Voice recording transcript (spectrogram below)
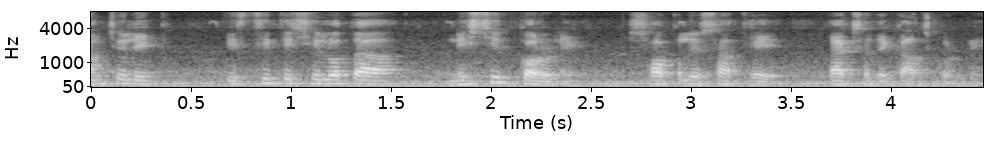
আঞ্চলিক স্থিতিশীলতা নিশ্চিতকরণে সকলের সাথে একসাথে কাজ করবে।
